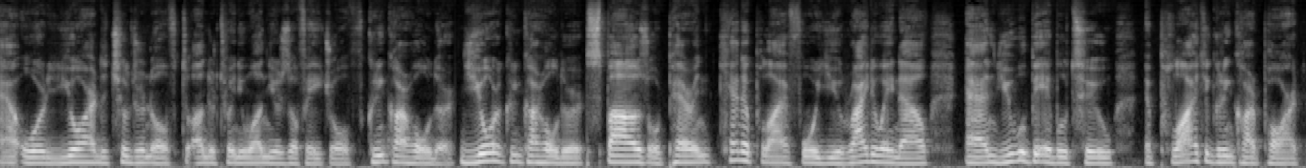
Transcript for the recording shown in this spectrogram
uh, or you are the children of to under 21 years of age of green card holder, your green card holder spouse or parent can apply for you right away now and you will be able to apply to green card part,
